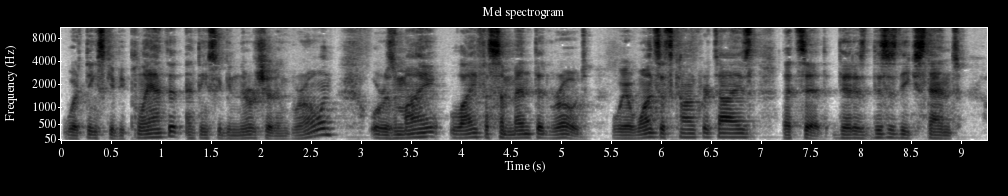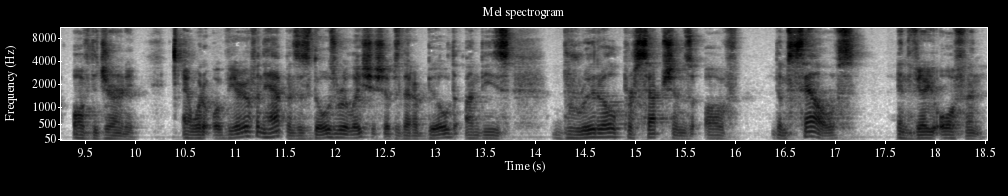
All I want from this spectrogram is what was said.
where things can be planted and things can be nurtured and grown? Or is my life a cemented road where once it's concretized, that's it. That is, this is the extent of the journey. And what very often happens is those relationships that are built on these brittle perceptions of themselves, and very often,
